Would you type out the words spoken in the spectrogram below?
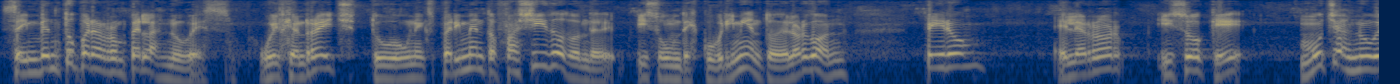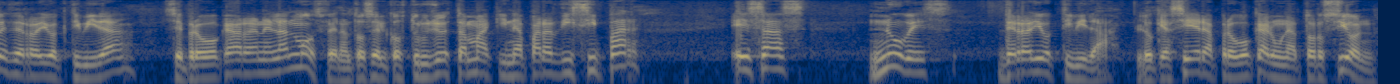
se inventó para romper las nubes. Wilhelm Reich tuvo un experimento fallido donde hizo un descubrimiento del orgón, pero el error hizo que muchas nubes de radioactividad se provocaran en la atmósfera. Entonces él construyó esta máquina para disipar esas nubes de radioactividad. Lo que hacía era provocar una torsión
